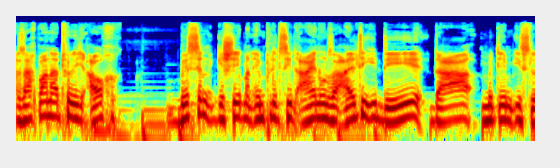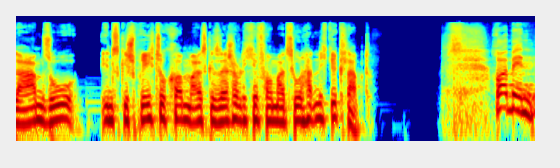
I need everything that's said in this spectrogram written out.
sagt man natürlich auch, bisschen gesteht man implizit ein, unsere alte Idee, da mit dem Islam so ins Gespräch zu kommen als gesellschaftliche Formation, hat nicht geklappt. Robin,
